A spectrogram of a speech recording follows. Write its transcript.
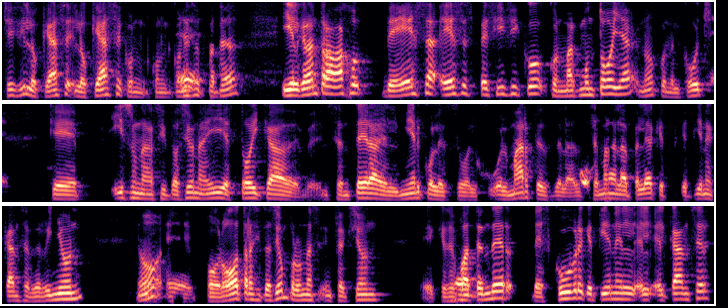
Sí, sí, lo que hace, lo que hace con, con, con esa patada. Y el gran trabajo de esa, ese específico con Mark Montoya, ¿no? Con el coach, que hizo una situación ahí estoica, se entera el miércoles o el, el martes de la semana de la pelea que, que tiene cáncer de riñón, ¿no? Eh, por otra situación, por una infección eh, que se fue a atender, descubre que tiene el, el, cáncer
